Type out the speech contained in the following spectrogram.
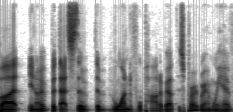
But you know, but that's the the wonderful part about this program. We have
